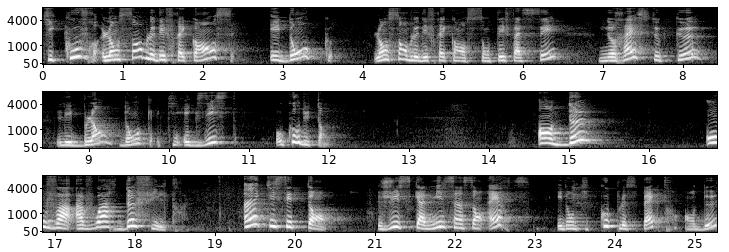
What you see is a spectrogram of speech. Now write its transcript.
qui couvre l'ensemble des fréquences et donc l'ensemble des fréquences sont effacées, ne reste que les blancs donc qui existent au cours du temps. En deux, on va avoir deux filtres. Un qui s'étend jusqu'à 1500 Hz et donc qui coupe le spectre en deux,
